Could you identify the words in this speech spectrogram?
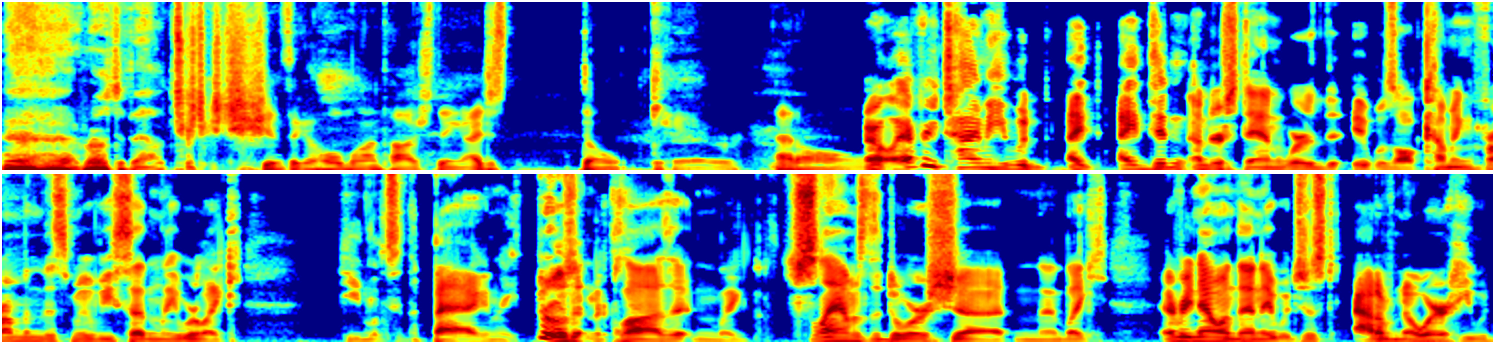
Roosevelt. It's like a whole montage thing. I just don't care at all. Oh, Every time he would, I I didn't understand where the, it was all coming from in this movie. Suddenly, we're like, he looks at the bag and he throws it in the closet and like slams the door shut. And then like every now and then it would just out of nowhere he would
